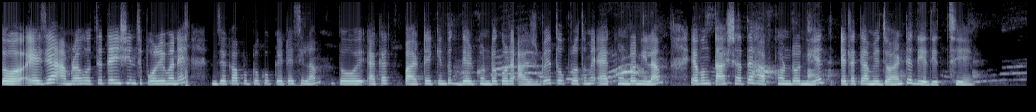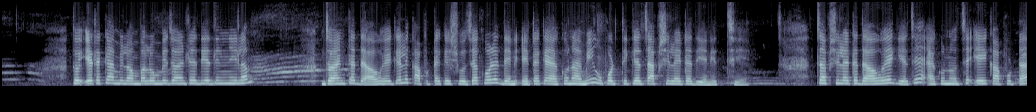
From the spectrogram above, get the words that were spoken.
তো এই যে আমরা হচ্ছে তেইশ ইঞ্চি পরিমাণে যে কাপড়টুকু কেটেছিলাম, তো এক এক পার্টে কিন্তু দেড় খণ্ড করে আসবে। তো প্রথমে এক খণ্ড নিলাম এবং তার সাথে হাফ খণ্ড নিয়ে এটাকে আমি জয়েন্টে দিয়ে দিচ্ছি। তো এটাকে আমি লম্বা লম্বি জয়েন্টে দিয়ে দিয়ে নিলাম। জয়েন্টটা দেওয়া হয়ে গেলে কাপড়টাকে সোজা করে দেন, এটাকে এখন আমি উপর থেকে চাপ সেলাইটা দিয়ে নিচ্ছি। চাপ সেলাইটা দেওয়া হয়ে গিয়েছে, এখন হচ্ছে এই কাপড়টা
